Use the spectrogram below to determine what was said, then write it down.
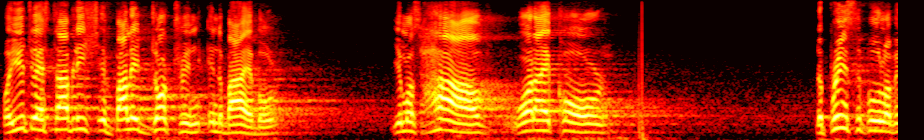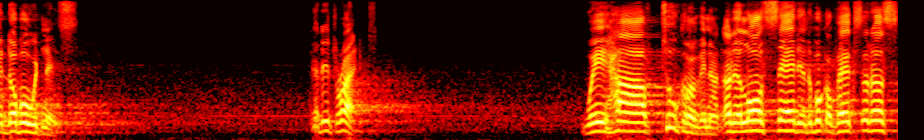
For you to establish a valid doctrine in the Bible, you must have what I call the principle of a double witness. Get it right. We have two covenants. And the Lord said in the book of Exodus,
